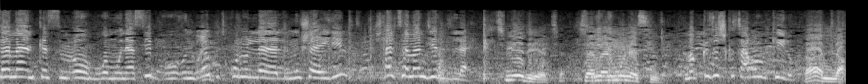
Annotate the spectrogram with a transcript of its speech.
ثمن كنسمعوه هو مناسب. ونبغيوك تقولوا للمشاهدين شحال الثمن ديال الدلاح 800 ريال ثمن مناسب. ما بقيتوش كتعبروا الكيلو آه لا.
